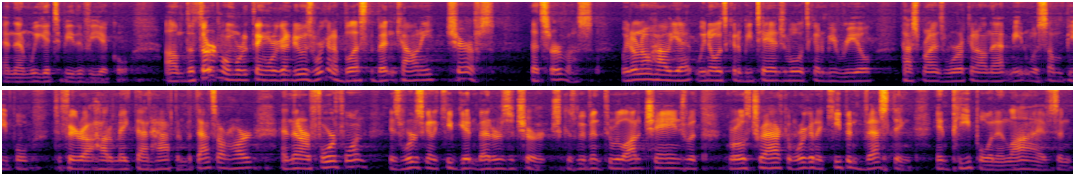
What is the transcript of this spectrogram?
and then we get to be the vehicle. Um, the third one thing we're going to do is we're going to bless the Benton County sheriffs that serve us. We don't know how yet. We know it's going to be tangible, it's going to be real. Pastor Brian's working on that, meeting with some people to figure out how to make that happen. But that's our heart. And then our fourth one is we're just going to keep getting better as a church because we've been through a lot of change with Growth Track, and we're going to keep investing in people and in lives and,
